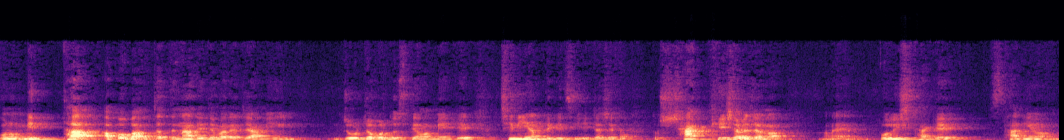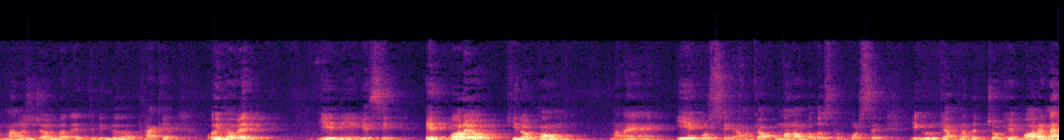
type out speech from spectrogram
কোনো মিথ্যা অপবাদ যাতে না দিতে পারে যে আমি জোর জবরদস্তি আমার মেয়েকে ছিনিয়ে আনতে গেছি, এটা সেটা। তো সাক্ষী হিসেবে যেন মানে পুলিশ থাকে, স্থানীয় মানুষজন বা নেতৃবৃন্দ থাকে, ওইভাবে ইয়ে নিয়ে গেছি। এরপরেও কীরকম মানে ইয়ে করছে, আমাকে অপমান অপদস্থ করছে, এগুলো কি আপনাদের চোখে পড়ে না?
